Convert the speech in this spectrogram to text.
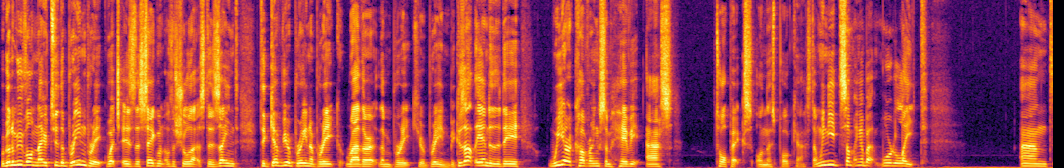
We're going to move on now to the brain break, which is the segment of the show that's designed to give your brain a break rather than break your brain. Because at the end of the day, we are covering some heavy ass topics on this podcast, and we need something a bit more light and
